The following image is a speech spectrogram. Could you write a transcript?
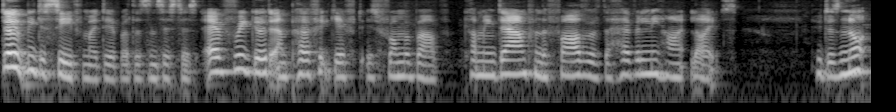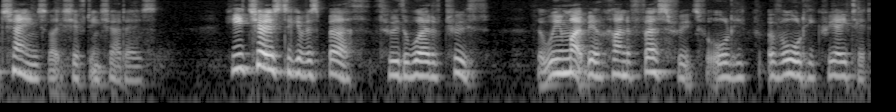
Don't be deceived, my dear brothers and sisters. Every good and perfect gift is from above, coming down from the Father of the heavenly lights, who does not change like shifting shadows. He chose to give us birth through the word of truth, that we might be a kind of first fruits for all he, of all he created.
